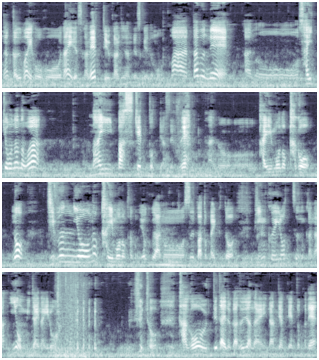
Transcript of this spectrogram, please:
なんかうまい方法ないですかねっていう感じなんですけれども。まあ、多分ね、あのー最強なのは、マイバスケットってやつですね。あの買い物カゴの、自分用の買い物カゴ。よくあのスーパーとか行くと、ピンク色っつうのかな？イオンみたいな色。の、カゴを売ってたりとかするじゃない？何百円とかで。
